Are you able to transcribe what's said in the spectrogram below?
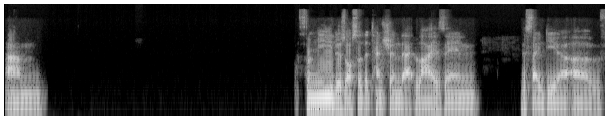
Um, for me, there's also the tension that lies in this idea of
